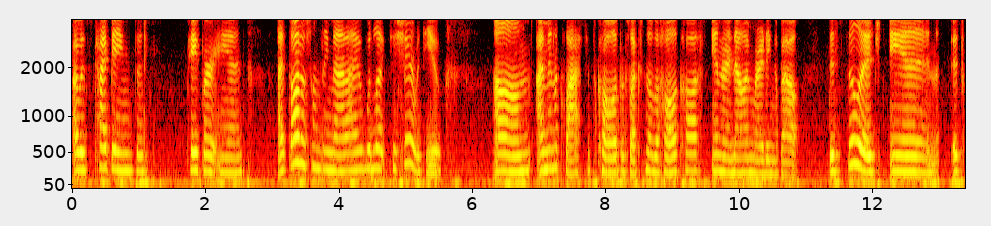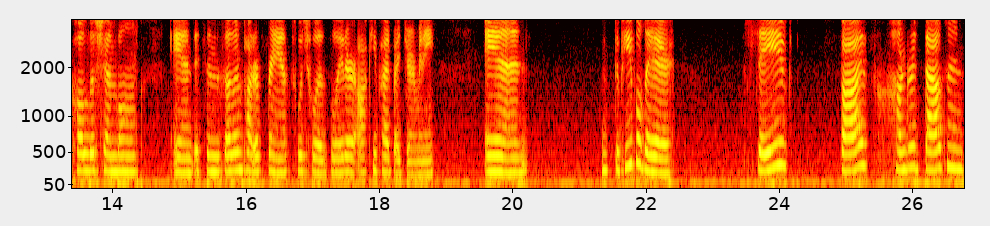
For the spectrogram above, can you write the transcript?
I was typing this paper and I thought of something that I would like to share with you. Um, I'm in a class. It's called Reflection of the Holocaust, and right now I'm writing about this village, and it's called Le Chambon, and it's in the southern part of France, which was later occupied by Germany. And the people there saved 500,000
